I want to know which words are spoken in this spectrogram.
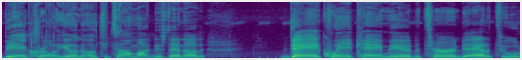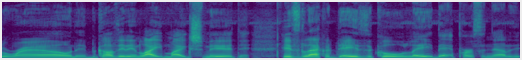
being cruel. Oh, you don't know what you're talking about, this, that, and other. Dan Quinn came here to turn the attitude around, and because they didn't like Mike Smith and his lackadaisical, laid-back personality,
